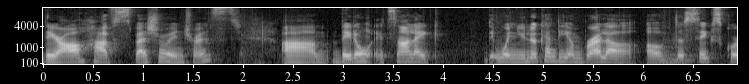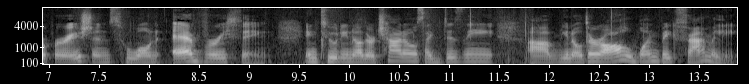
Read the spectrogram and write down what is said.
They all have special interests. Um, they don't. It's not like when you look at the umbrella of the six corporations who own everything, including other channels like Disney. Um, you know, they're all one big family.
